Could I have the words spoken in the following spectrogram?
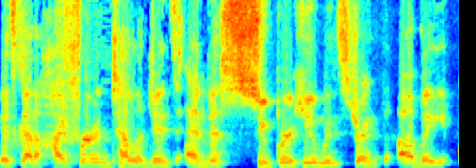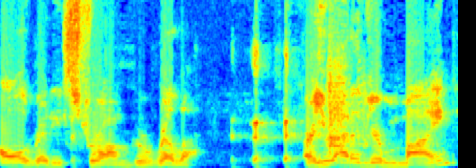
It's got a hyper intelligence and the superhuman strength of a already strong gorilla. Are you out of your mind?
